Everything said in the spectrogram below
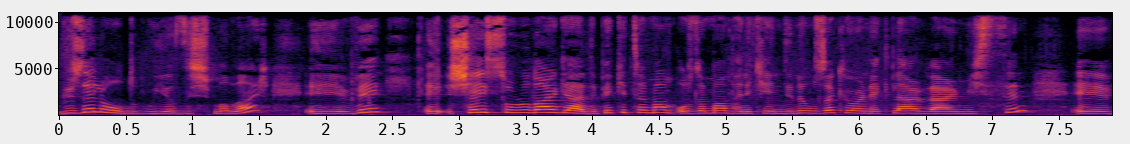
güzel oldu bu yazışmalar ee, ve e, şey sorular geldi. Peki tamam o zaman hani kendine uzak örnekler vermişsin. Ee,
